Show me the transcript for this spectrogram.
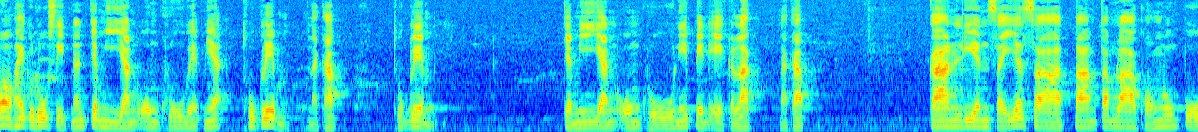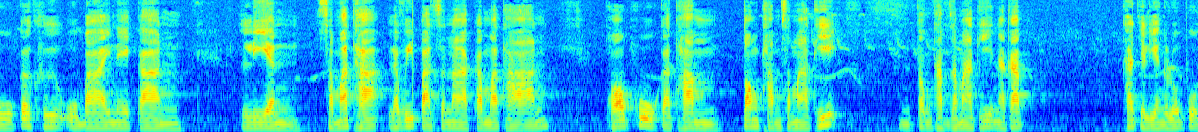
มอบให้กับลูกศิษย์นั้นจะมียันองค์ครูแบบนี้ทุกเล่มนะครับ ทุกเล่ม จะมียันองค์ครูนี่เป็นเอกลักษณ์นะครับ การเรียนไสยศาสตร์ตามตำราของหลวงปู่ก็คืออุบายในการเรียนสมถะและวิปัสสนากรรมฐาน เพราะผู้กระทำ ต้องทำสมาธิ ต้องทำสมาธินะครับ ถ้าจะเรียนกับหลวงปู่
